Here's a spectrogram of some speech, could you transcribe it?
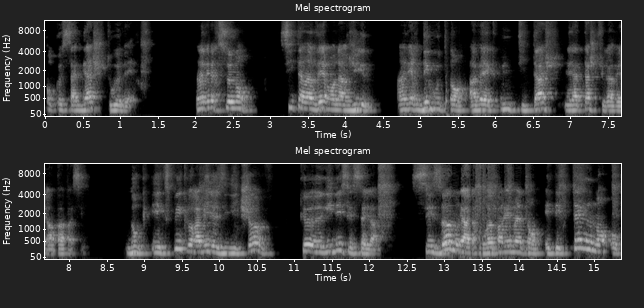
pour que ça gâche tout le verre. Inversement, si tu as un verre en argile, un verre dégoûtant avec une petite tache, la tache, tu ne la verras pas passer. Donc, il explique le rabbi de Zidikshov que l'idée, c'est celle-là. Ces hommes-là, qu'on va parler maintenant, étaient tellement hauts,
